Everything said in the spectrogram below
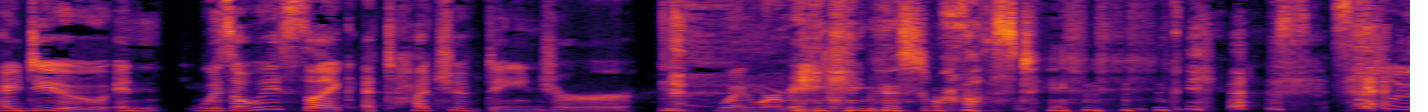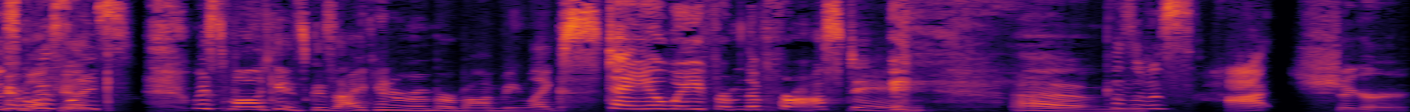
I do, and was always like a touch of danger when we're making this frosting. because Especially with it small was kids. like with small kids, because I can remember mom being like, "Stay away from the frosting," um, Because it was hot sugar.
